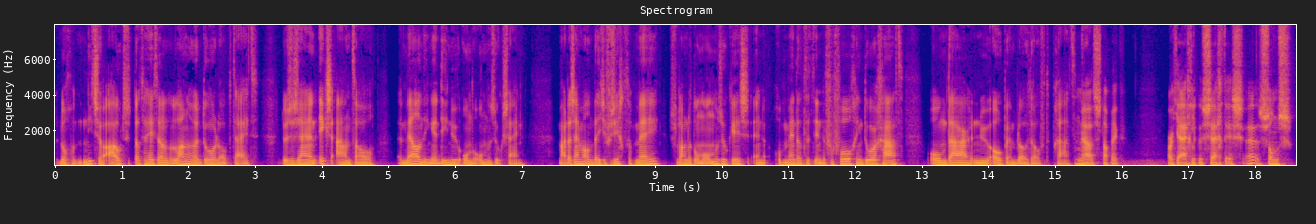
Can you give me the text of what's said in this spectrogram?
nog niet zo oud. Dat heeft een langere doorlooptijd. Dus er zijn een x aantal meldingen die nu onder onderzoek zijn. Maar daar zijn we al een beetje voorzichtig mee, zolang dat onder onderzoek is. En op het moment dat het in de vervolging doorgaat, om daar nu open en bloot over te praten. Ja, dat snap ik. Wat je eigenlijk dus zegt is, soms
